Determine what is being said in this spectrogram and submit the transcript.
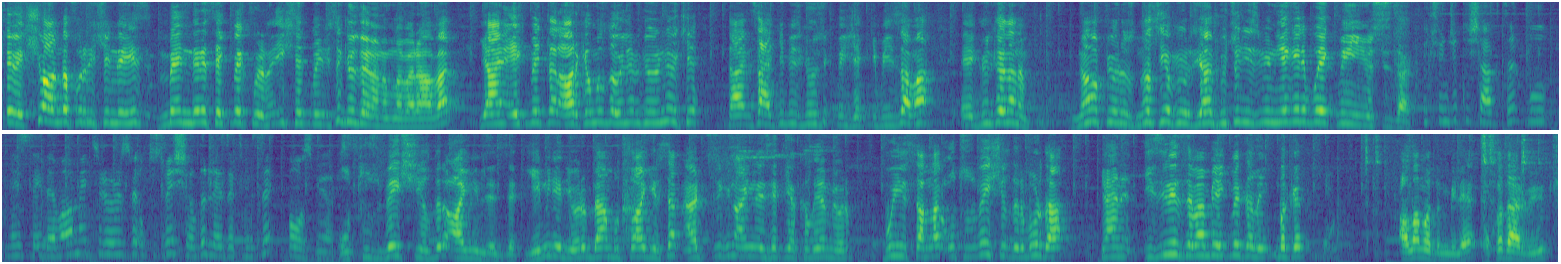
Evet şu anda fırın içindeyiz. Menderes Ekmek Fırını işletmecisi Gülden Hanım'la beraber. Yani ekmekler arkamızda öyle bir görünüyor ki yani sanki biz gözükmeyecek gibiyiz ama e, Gülden Hanım ne yapıyoruz, nasıl yapıyoruz? Yani bütün İzmir niye gelip bu ekmeği yiyor sizden? Üçüncü kuşaktır bu mesleği devam ettiriyoruz ve 35 yıldır lezzetimizi bozmuyoruz. 35 yıldır aynı lezzet. Yemin ediyorum ben mutfağa girsem ertesi gün aynı lezzeti yakalayamıyorum. Bu insanlar 35 yıldır burada Yani izninizle ben bir ekmek alayım. Bakın alamadım bile. O kadar büyük.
